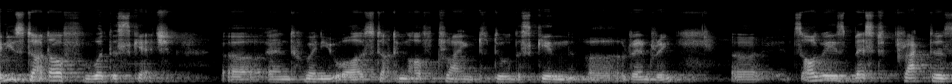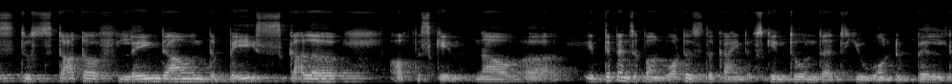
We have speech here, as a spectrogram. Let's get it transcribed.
When you start off with a sketch, uh, and when you are starting off trying to do the skin uh, rendering, uh, it's always best practice to start off laying down the base color of the skin. Now, uh, it depends upon what is the kind of skin tone that you want to build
